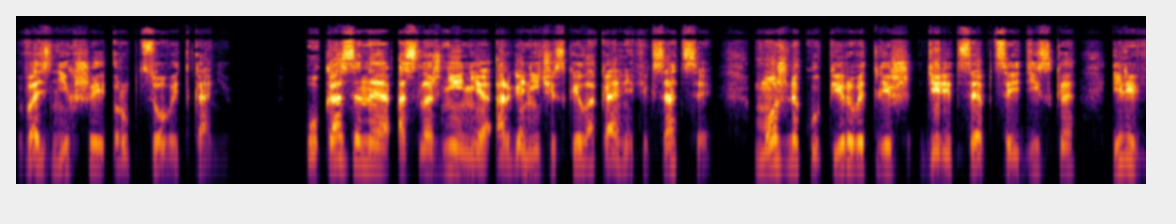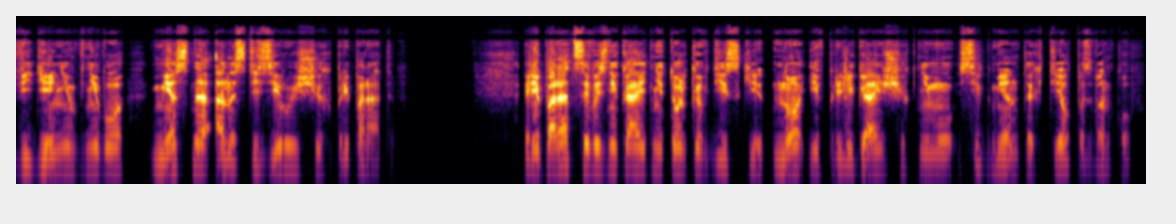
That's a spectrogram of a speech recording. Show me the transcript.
возникшей рубцовой тканью. Указанное осложнение органической локальной фиксации можно купировать лишь дерецепцией диска или введением в него местно-анестезирующих препаратов. Репарация возникает не только в диске, но и в прилегающих к нему сегментах тел позвонков.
